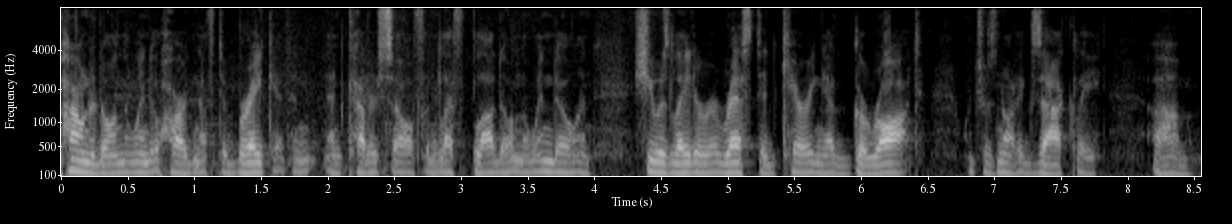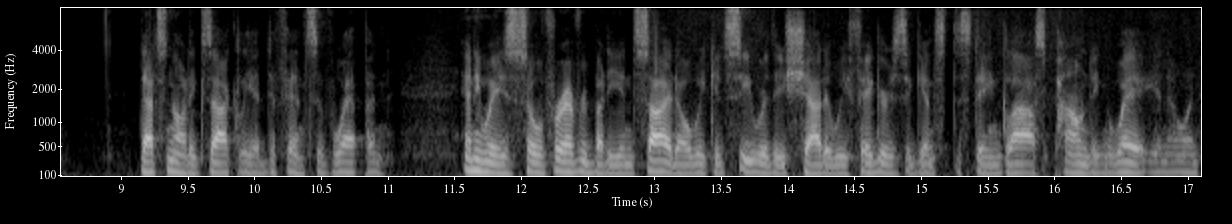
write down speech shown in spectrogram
pounded on the window hard enough to break it and, and cut herself and left blood on the window. And she was later arrested carrying a garrote, which was not exactly, um, that's not exactly a defensive weapon. Anyways, so for everybody inside, all we could see were these shadowy figures against the stained glass pounding away, you know, and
